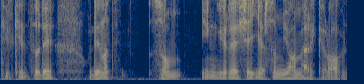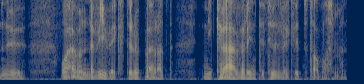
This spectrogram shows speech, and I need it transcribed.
till kids och det, och det är något som yngre tjejer som jag märker av nu och även när vi växte upp är att ni kräver inte tillräckligt utav oss män.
